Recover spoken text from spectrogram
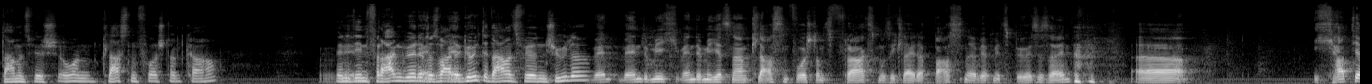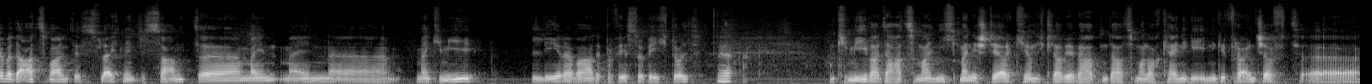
damals wir schon einen Klassenvorstand gehabt wenn, wenn, ich den fragen würde, wenn, was war wenn, der Günther damals für ein Schüler? Wenn, wenn, du mich, wenn du mich jetzt nach einem Klassenvorstand fragst, muss ich leider passen, er wird mir jetzt böse sein. äh, ich hatte aber dazu mal, das ist vielleicht interessant, äh, mein, mein, äh, mein Chemie Lehrer war der Professor Bechtold. Ja. Und Chemie war dazu mal nicht meine Stärke und ich glaube, wir hatten dazu mal auch keine innige Freundschaft. Äh,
